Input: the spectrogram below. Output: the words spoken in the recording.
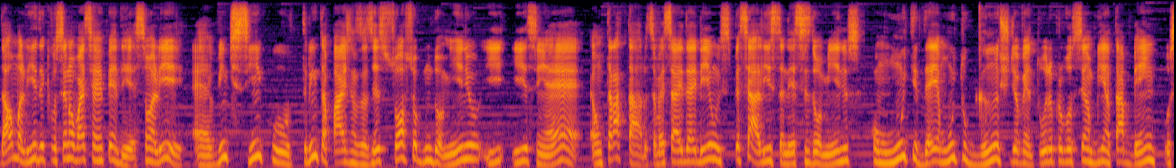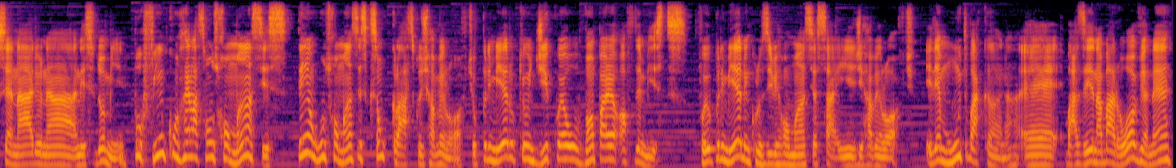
dá uma lida que você não vai se arrepender. São ali é, 25, 30 páginas às vezes só sobre um domínio e, e assim, é, é um tratado. Você vai sair sair dali um especialista nesses domínios, com muita ideia, muito gancho de aventura para você ambientar bem o cenário na, nesse domínio. Por fim, com relação aos romances, tem alguns romances que são clássicos de Ravenloft. O primeiro que eu indico é o Vampire of the Mists Foi o primeiro, inclusive, romance a sair de Ravenloft. Ele é muito bacana. É, baseia na Baróvia, né?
